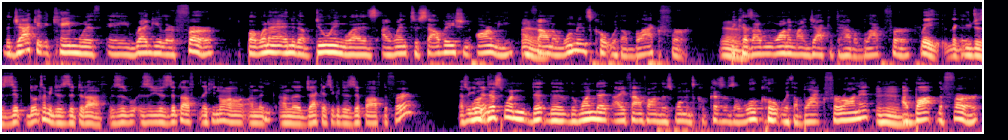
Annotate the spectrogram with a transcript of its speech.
the jacket it came with a regular fur, but what I ended up doing was I went to Salvation Army. I found a woman's coat with a black fur Yeah. because I wanted my jacket to have a black fur. Wait, like you just zipped? Don't tell me you just zipped it off. Is it? Is it you just zipped off? Like you know how on the on the jackets you could just zip off the fur? That's what you Well, did. this one, the, the the one that I found on this woman's coat, because it was a wool coat with a black fur on it. Mm-hmm. I bought the fur,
